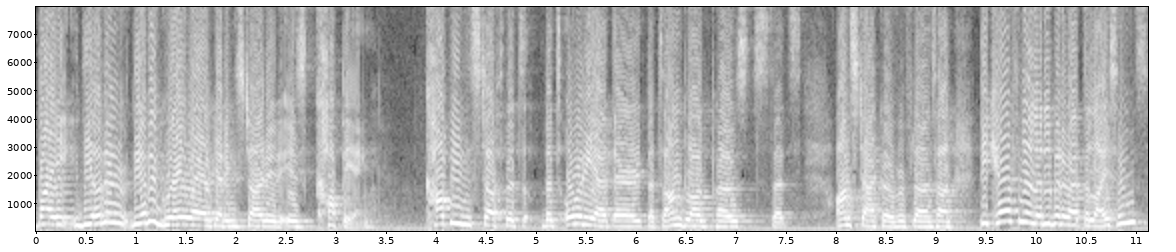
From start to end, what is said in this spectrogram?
by the other the other great way of getting started is copying. Copy the stuff that's that's already out there, that's on blog posts, that's on Stack Overflow and so on. Be careful a little bit about the license,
